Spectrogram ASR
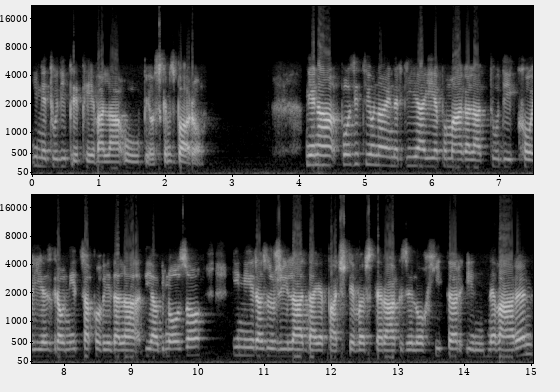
in je tudi prepevala v pevskem zboru. Njena pozitivna energija ji je pomagala tudi, ko je zdravnica povedala diagnozo in ji razložila, da je pač te vrste rak zelo hiter in nevaren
